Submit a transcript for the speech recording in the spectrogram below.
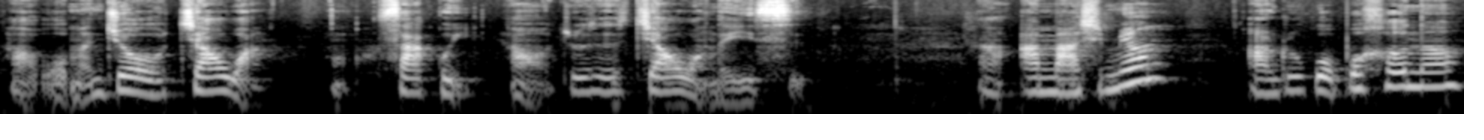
好，我们就交往。撒鬼哦，就是交往的意思。啊，阿马西妙啊，如果不喝呢？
